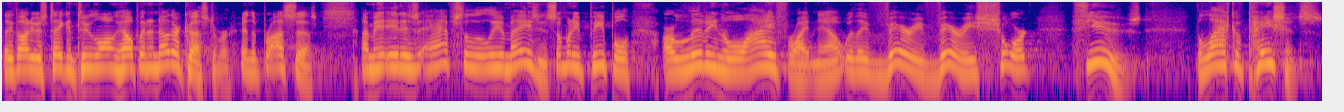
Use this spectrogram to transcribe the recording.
they thought he was taking too long helping another customer in the process. I mean, it is absolutely amazing. So many people are living life right now with a very, very short fuse. The lack of patience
